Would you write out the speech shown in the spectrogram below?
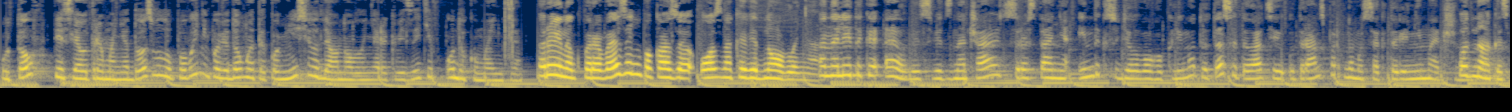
у ТОВ після отримання дозволу, повинні повідомити комісію для оновлення реквізитів у документі. Ринок перевезень показує ознаки відновлення. Аналітики Елвіс відзначають зростання індексу ділового клімату та ситуації у транспортному секторі Німеччини. Однак із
